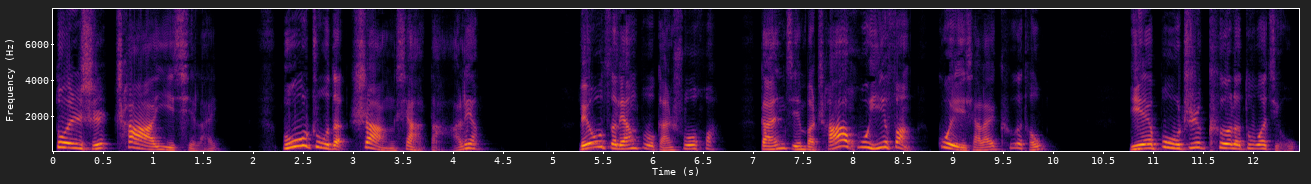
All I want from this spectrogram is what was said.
顿时诧异起来，不住的上下打量。刘子良不敢说话，赶紧把茶壶一放，跪下来磕头。也不知磕了多久，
